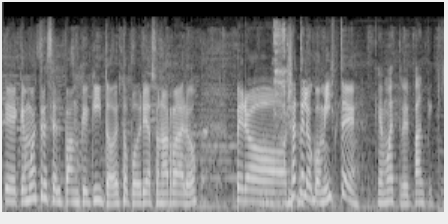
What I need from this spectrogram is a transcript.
que, que muestres el panquequito. Esto podría sonar raro. Pero, ¿ya te lo comiste? Que muestre el panquequito.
